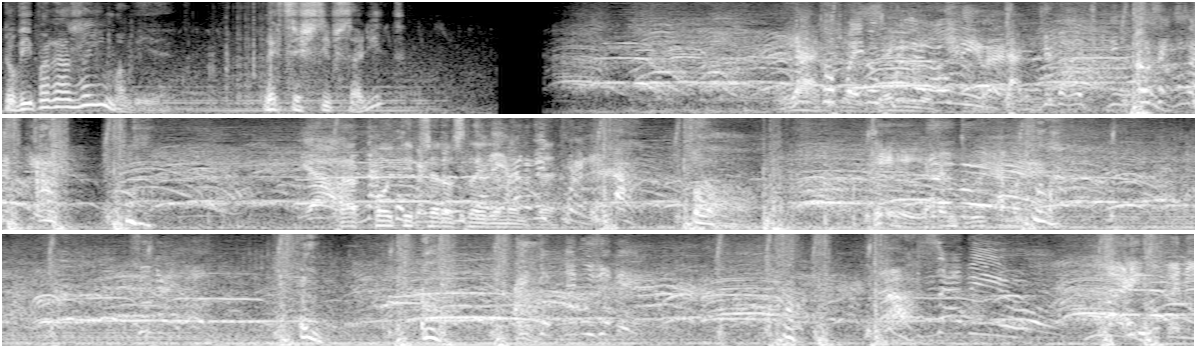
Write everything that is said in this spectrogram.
To vypadá zajímavě. Nechceš si vsadit? Já Kopej mu Tak diváčky. Tak pojď ty přerostlej demente. Ty, tvůj. Vykopni mu zuby. Zabij ho. Malý hubený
